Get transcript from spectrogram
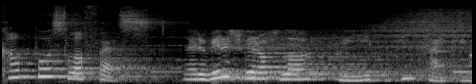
Campus Love Fest. Let a virus spirit of love breathe inside you.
